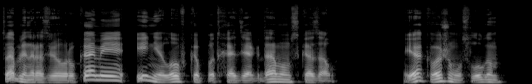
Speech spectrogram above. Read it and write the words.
Саблин развел руками и, неловко подходя к дамам, сказал, «Я к вашим услугам».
